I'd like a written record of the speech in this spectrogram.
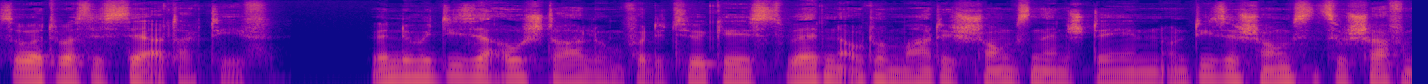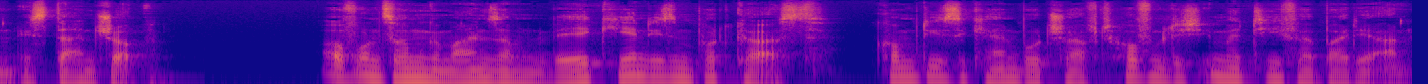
So etwas ist sehr attraktiv. Wenn du mit dieser Ausstrahlung vor die Tür gehst, werden automatisch Chancen entstehen und diese Chancen zu schaffen ist dein Job. Auf unserem gemeinsamen Weg hier in diesem Podcast kommt diese Kernbotschaft hoffentlich immer tiefer bei dir an.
